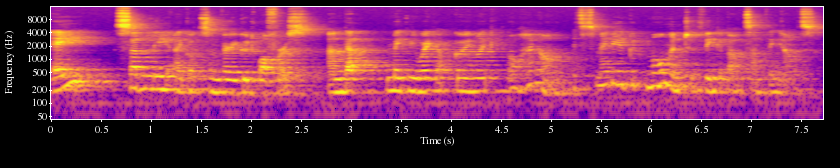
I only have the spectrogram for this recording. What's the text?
a, suddenly I got some very good offers, and that made me wake up going like, oh, hang on, it's maybe a good moment to think about something else.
